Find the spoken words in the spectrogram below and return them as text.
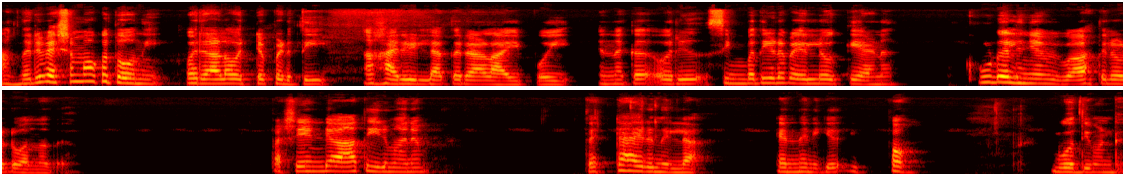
അന്നൊരു വിഷമമൊക്കെ തോന്നി. ഒരാളെ ഒറ്റപ്പെടുത്തി ആഹാരം ഇല്ലാത്ത ഒരാളായിപ്പോയി എന്നൊക്കെ ഒരു സിമ്പതിയുടെ പേരിലൊക്കെയാണ് കൂടുതലും ഞാൻ വിവാഹത്തിലോട്ട് വന്നത്. പക്ഷേ എന്റെ ആ തീരുമാനം തെറ്റായിരുന്നില്ല. എന്നെനിക്ക് ഇപ്പം ബോധ്യമുണ്ട്.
